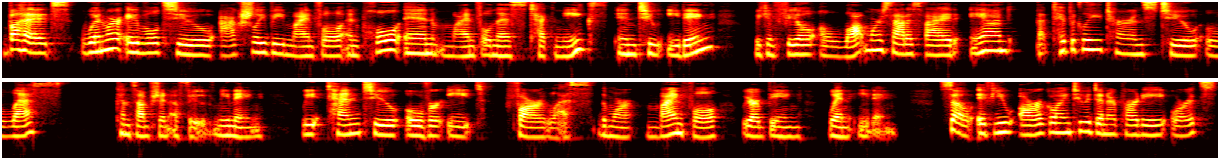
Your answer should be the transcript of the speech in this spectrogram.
But when we're able to actually be mindful and pull in mindfulness techniques into eating, we can feel a lot more satisfied and that typically turns to less consumption of food, meaning we tend to overeat far less the more mindful we are being when eating. So if you are going to a dinner party or it's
